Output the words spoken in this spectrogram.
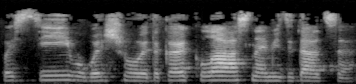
Спасибо большое. Такая классная медитация.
